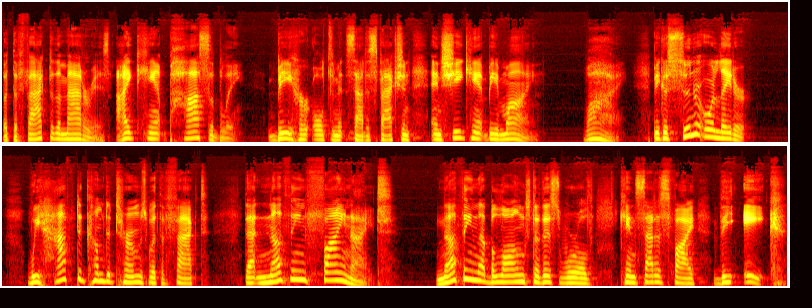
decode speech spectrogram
But the fact of the matter is, I can't possibly be her ultimate satisfaction, and she can't be mine. Why? Because sooner or later, we have to come to terms with the fact that nothing finite, nothing that belongs to this world can satisfy the ache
